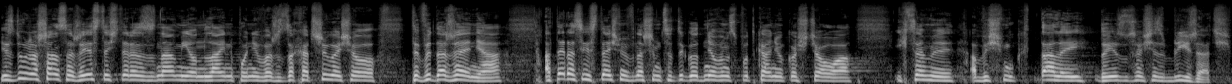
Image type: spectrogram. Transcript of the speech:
jest duża szansa, że jesteś teraz z nami online, ponieważ zahaczyłeś o te wydarzenia, a teraz jesteśmy w naszym cotygodniowym spotkaniu kościoła i chcemy, abyś mógł dalej do Jezusa się zbliżać.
